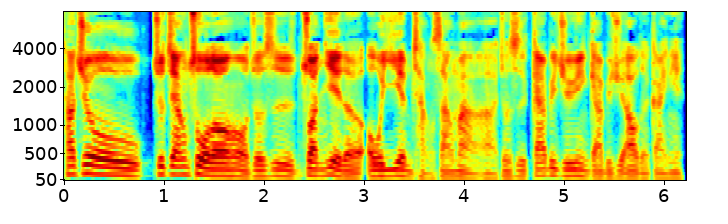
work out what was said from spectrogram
他就就这样做喽，就是专业的 OEM 厂商嘛，啊，就是 garbage in garbage out 的概念。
